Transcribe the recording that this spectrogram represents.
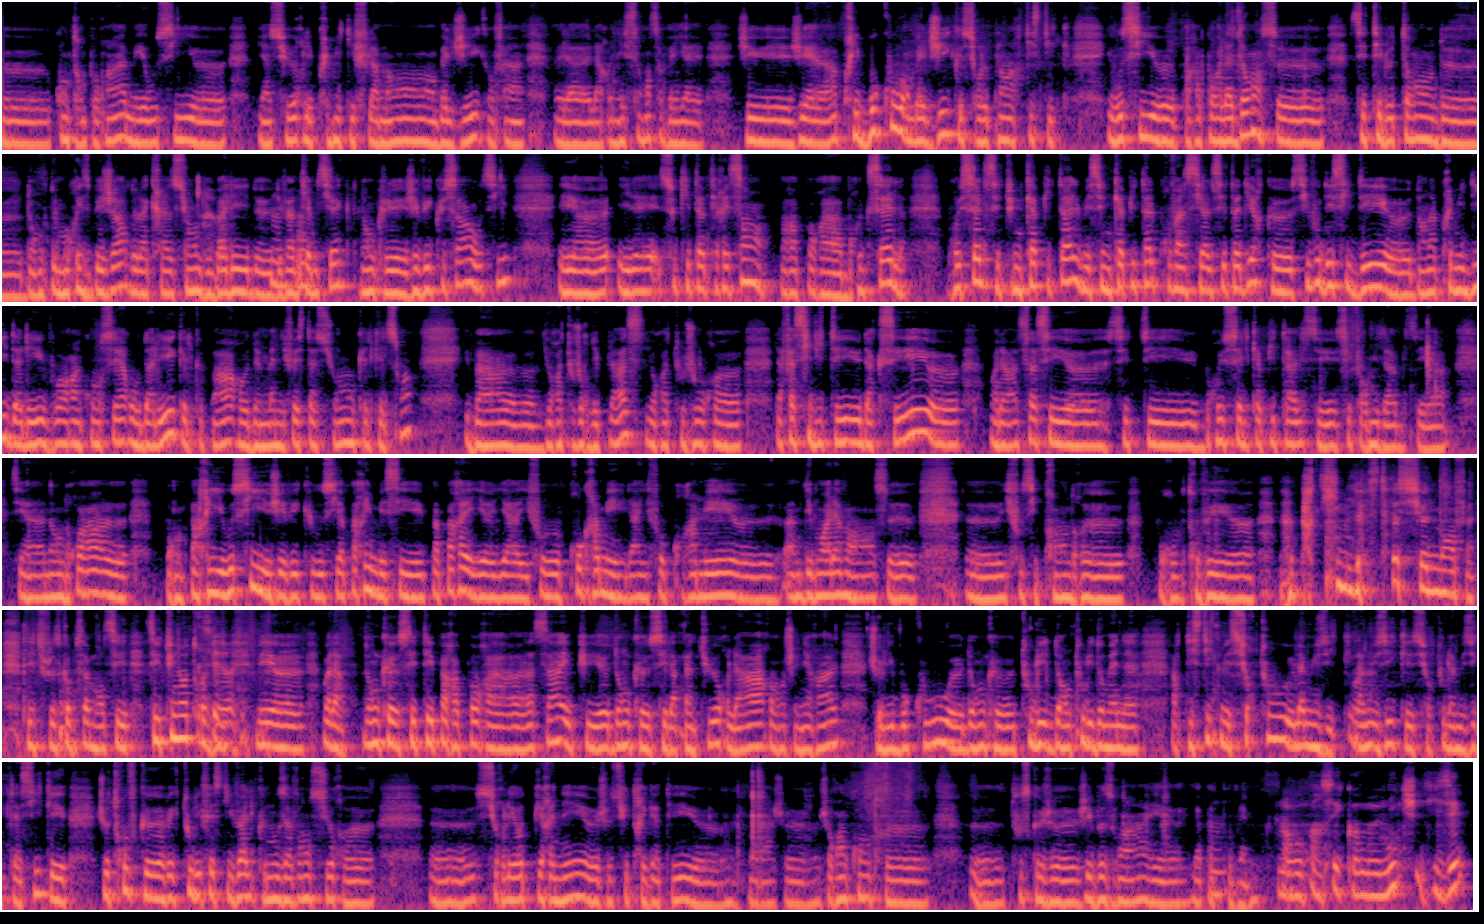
contemporains, mais aussi, bien sûr, les primitifs flamands en Belgique, enfin, la, Renaissance. Enfin, j'ai appris beaucoup en Belgique sur le plan artistique. Et aussi, par rapport à la danse, c'était le temps de, donc, de Maurice Béjart, de la création du ballet du XXe mhm. siècle. Donc, j'ai vécu ça aussi. Et, et ce qui est intéressant par rapport à Bruxelles. Bruxelles, c'est une capitale, mais c'est une capitale provinciale. C'est-à-dire que si vous décidez euh, dans l'après-midi d'aller voir un concert ou d'aller quelque part, euh, d'une manifestation, quelle qu'elle soit, eh ben, euh, il y aura toujours des places, il y aura toujours la facilité d'accès. voilà, ça, c'était Bruxelles capitale, c'est, formidable. C'est un endroit Bon, Paris aussi, j'ai vécu aussi à Paris, mais c'est pas pareil. Il, y a, il faut programmer. Là, il faut programmer euh, des mois à l'avance. Euh, euh, il faut s'y prendre pour trouver euh, un parking de stationnement, enfin des choses comme ça. Bon, c'est une autre vie. Mais euh, voilà, donc euh, c'était par rapport à, ça. Et puis donc c'est la peinture, l'art en général. Je lis beaucoup, donc tous les, dans tous les domaines artistiques, mais surtout la musique. La musique et surtout la musique classique. Et je trouve qu'avec tous les festivals que nous avons sur euh, sur les Hautes-Pyrénées, euh, je suis très gâtée. Euh, voilà, je, rencontre tout ce que j'ai besoin et il n'y a pas de mm. problème. Alors vous pensez comme Nietzsche disait,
